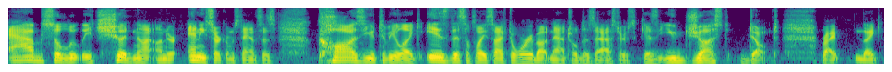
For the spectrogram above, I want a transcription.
absolutely, it should not under any circumstances cause you to be like, is this a place I have to worry about natural disasters? Because you just don't, right? Like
